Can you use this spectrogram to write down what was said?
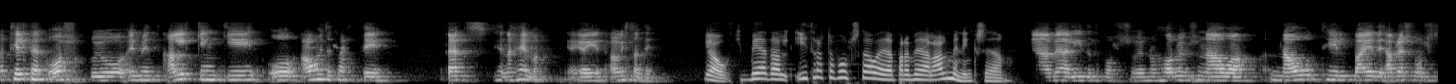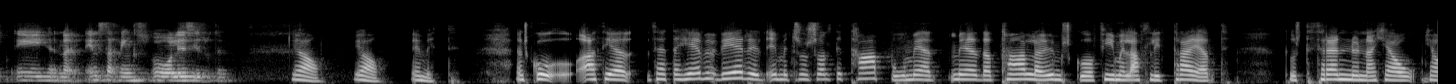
það tiltæk orku og einmitt algengi og áhættu þætti REDS hérna heima á, Íslandi. já, meðal íþróttafólks þá eða bara meðal almennings eða? Ja, meðal íþjóta fólks og við horfum svona á að ná til bæði afræðsfólks í hérna, einstaklings- og liðsýþróttum. Já, já, einmitt. En sko að því að þetta hefur verið einmitt svona svolítið tabú með, með að tala um sko female athlete triad, þú veist, þrennuna hjá, hjá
